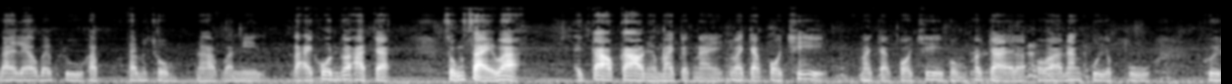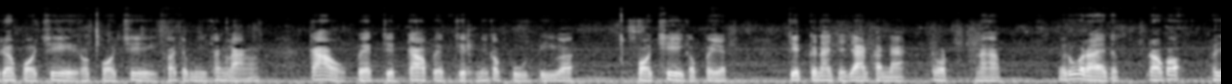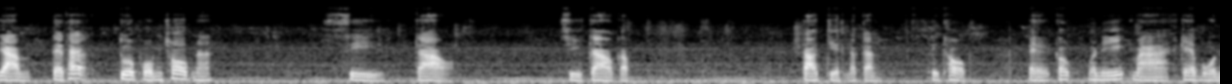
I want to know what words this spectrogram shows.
ได้แล้วใบพลูครับท่านผู้ชมนะครับ วันนี้ หลายคนก็อาจจะสงสัยว่าไอ้เก้าเก้าเนี่ยมาจากไหน มาจากปอร์เช่มาจากปอร์เช่ผมเข้าใจแล้ว เพราะว่านั่งคุยกับปู่คุยเรื่องปอร์เช่รถปอร์เช่ก็จะมีข้างหลัง 987 987 นี่ก็ปู่ตีว่าปอร์เช่กับเป็ดเจ็ดก็น่าจะยานพาหนะรถนะครับไม่รู้อะไรแต่เราก็พยายาม แต่ถ้าตัวผมชอบนะ 49 49 กับ 97แล้วกันที่ชอบแต่ก็วันนี้มาแก้บน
